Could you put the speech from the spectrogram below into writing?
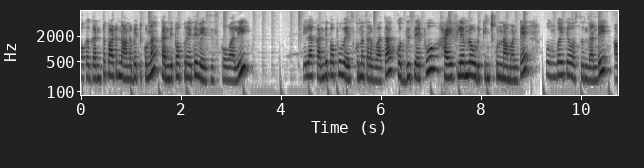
ఒక గంట పాటు నానబెట్టుకున్న కందిపప్పును అయితే వేసేసుకోవాలి. ఇలా కందిపప్పు వేసుకున్న తర్వాత కొద్దిసేపు హై ఫ్లేమ్లో ఉడికించుకున్నామంటే పొంగు అయితే వస్తుందండి. ఆ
